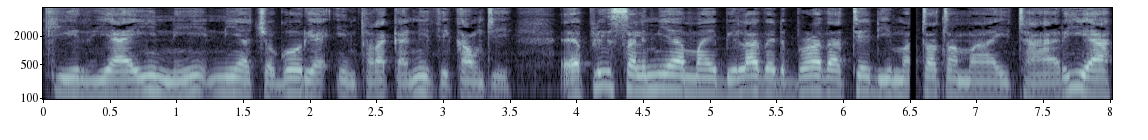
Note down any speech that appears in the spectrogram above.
Kiriaini near Chogoria in Tharakanithi County. Uh, please salimia my beloved brother Teddy Matata Maitaria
